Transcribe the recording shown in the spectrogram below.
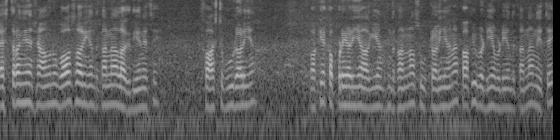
ਇਸ ਤਰ੍ਹਾਂ ਦੀਆਂ ਸ਼ਾਮ ਨੂੰ ਬਹੁਤ ਸਾਰੀਆਂ ਦੁਕਾਨਾਂ ਲੱਗਦੀਆਂ ਨੇ ਇੱਥੇ। ਫਾਸਟ ਫੂਡ ਵਾਲੀਆਂ, ਬਾਕੀ ਕੱਪੜੇ ਵਾਲੀਆਂ ਆ ਗਈਆਂ, ਦੁਕਾਨਾਂ, ਸੂਟ ਵਾਲੀਆਂ ਨਾ ਕਾਫੀ ਵੱਡੀਆਂ ਵੱਡੀਆਂ ਦੁਕਾਨਾਂ ਨੇ ਇੱਥੇ।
